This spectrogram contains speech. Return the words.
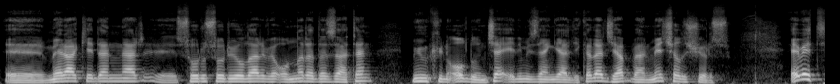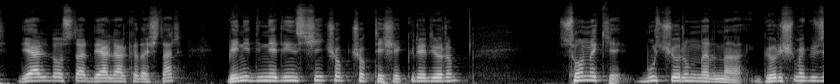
e, merak edenler e, soru soruyorlar ve onlara da zaten mümkün olduğunca elimizden geldiği kadar cevap vermeye çalışıyoruz. Evet değerli dostlar, değerli arkadaşlar beni dinlediğiniz için çok çok teşekkür ediyorum. Sonraki burç yorumlarına görüşmek üzere.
